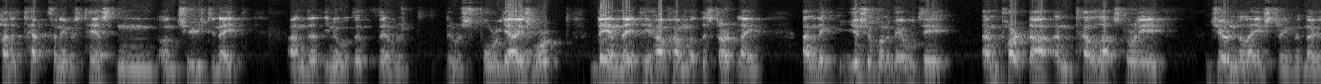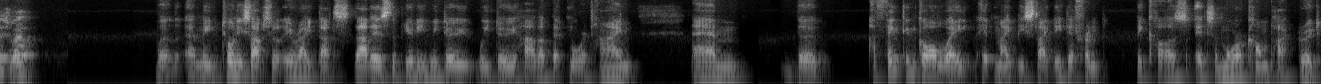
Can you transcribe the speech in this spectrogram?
had a tip when he was testing on Tuesday night, and that you know that there was there was four guys worked day and night to have him at the start line, and like you're going to be able to impart that and tell that story during the live stream now as well. Well, I mean, Tony's absolutely right. That's that is the beauty. We do we do have a bit more time. Um, the I think in Galway it might be slightly different because it's a more compact route,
